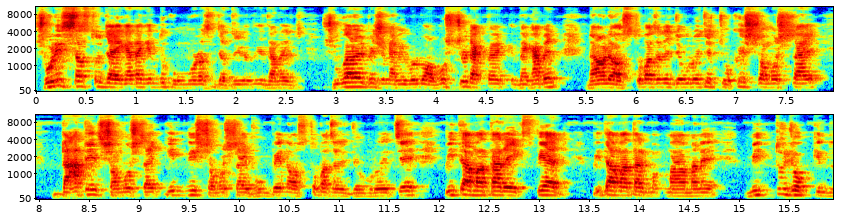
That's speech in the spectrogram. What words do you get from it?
শরীর স্বাস্থ্য জায়গাটা কিন্তু কুম্ভ রাশি জাতীয় যাদের সুগারের পেশেন্ট আমি বলব অবশ্যই ডাক্তার দেখাবেন। না হলে অস্ত্রোপচারের যোগ রয়েছে, চোখের সমস্যায়, দাঁতের সমস্যায়, কিডনির সমস্যায় ভুগবেন, অস্ত্রোপচারের যোগ রয়েছে। পিতা মাতার এক্সপায়ার্ড পিতা মাতার মানে মৃত্যু যোগ কিন্তু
